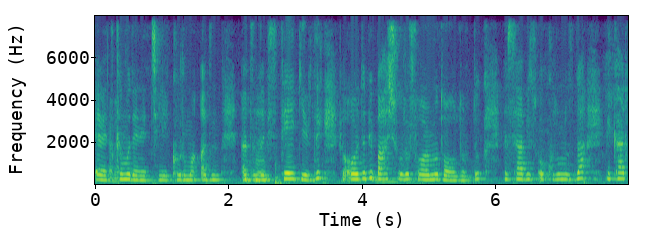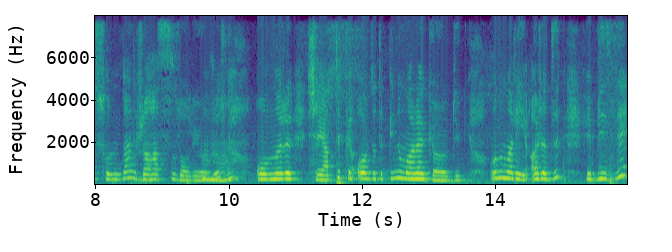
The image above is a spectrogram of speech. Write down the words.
Evet, Kamu Denetçiliği Kurumu adın, adında bir siteye girdik ve orada bir başvuru formu doldurduk. Mesela biz okulumuzda birkaç sorundan rahatsız oluyoruz. Onları şey yaptık ve orada da bir numara gördük. O numarayı aradık ve bizi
